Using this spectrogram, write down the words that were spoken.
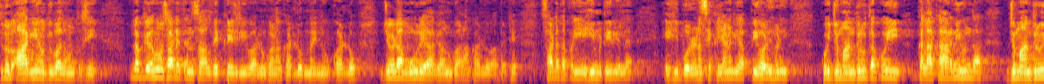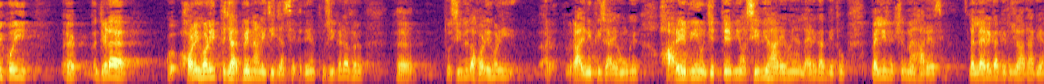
ਜਦੋਂ ਆ ਗਈਆਂ, ਉਦੋਂ ਬਾਅਦ ਹੁਣ ਤੁਸੀਂ ਲੱਗੇ ਹੋਣ ਸਾਢੇ ਤਿੰਨ ਸਾਲ ਦੇ ਕੇਜਰੀਵਾਲ ਨੂੰ ਗਾਲਾਂ ਕੱਢ ਲਓ ਮੈਨੂੰ ਕੱਢ ਲਓ ਜਿਹੜਾ ਮੂਹਰੇ ਆ ਗਿਆ ਉਹਨੂੰ ਗਾਲਾਂ ਕੱਢ ਲਓ ਆ ਬੈਠੇ। ਸਾਡਾ ਤਾਂ ਭਈ ਇਹੀ ਮਟੀਰੀਅਲ ਹੈ ਇਹੀ ਬੋਲਣਾ ਸਿੱਖ ਜਾਣਗੇ ਆਪੀ ਹੌਲੀ ਹੌਲੀ ਕੋਈ ਜਮਾਂਦਰੂ ਤਾਂ ਕੋਈ ਕਲਾਕਾਰ ਨਹੀਂ ਹੁੰਦਾ ਜਮਾਂਦਰੂ ਹੀ ਕੋਈ ਜਿਹੜਾ ਹੌਲੀ ਹੌਲੀ ਤਜਰਬੇ ਨਾਲ ਹੀ ਚੀਜ਼ਾਂ ਸਿੱਖਦੇ ਆ। ਤੁਸੀਂ ਕਿਹੜਾ ਫਿਰ ਅਹ, ਤੁਸੀਂ ਵੀ ਤਾਂ ਹੌਲੀ ਹੌਲੀ ਰਾਜਨੀਤੀ ਚ ਆਏ ਹੋਗੇ ਹਾਰੇ ਵੀ ਹੋ ਜਿੱਤੇ ਵੀ ਹੋ ਅਸੀਂ ਵੀ ਹਾਰੇ ਹੋਏ ਹਾਂ ਲਹਿਰੇ ਗਾਗੇ ਤੋਂ। ਪਹਿਲੀ ਇਲੈਕਸ਼ਨ ਮੈਂ ਹਾਰਿਆ ਸੀ ਲੈ ਲਹਿਰੇ ਗਾਗੇ ਤੋਂ ਯਾਦ ਆ ਗਿਆ।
